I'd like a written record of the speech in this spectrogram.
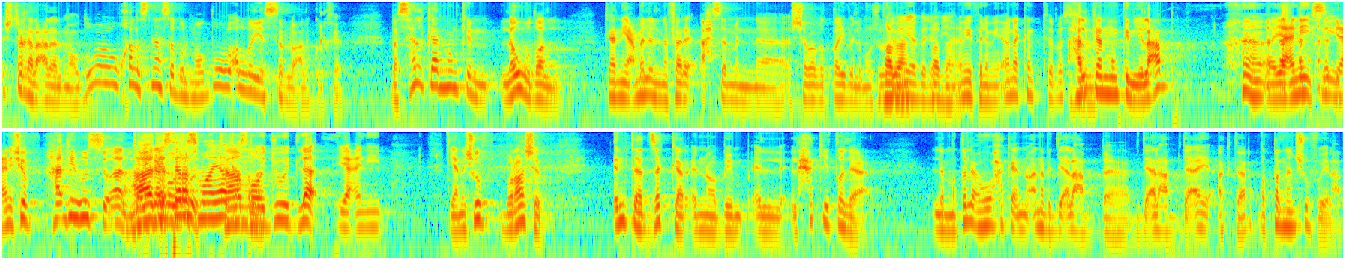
اشتغل على الموضوع وخلص ناسبه الموضوع والله ييسر له على كل خير. بس هل كان ممكن لو ضل كان يعمل لنا فرق أحسن من الشباب الطيب اللي موجود طبعا 100%. طبعا 100% أنا كنت بس هل كان ممكن يلعب؟ يعني يعني شوف هذه هو السؤال. هذا موجود. اسماياك كان أصلاً. موجود. لا يعني يعني شوف أبو راشد أنت تذكر إنه الحكي طلع. لما طلع هو حكى إنه أنا بدي ألعب بدي ألعب دقائق أكثر بطلنا نشوفه يلعب.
